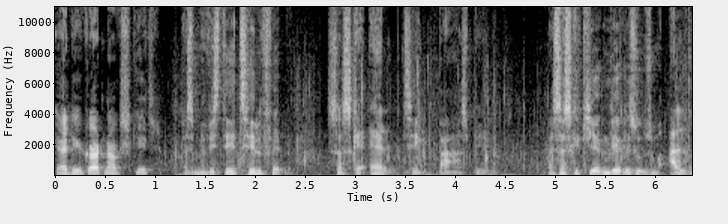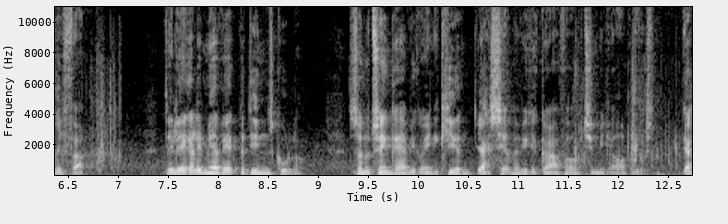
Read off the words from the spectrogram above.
Ja, det er godt nok skidt. Altså, men hvis det er tilfældet, så skal alting bare spille. Altså, så skal kirken virkelig se ud som aldrig før. Det lægger lidt mere vægt på dine skuldre. Så nu tænker jeg, at vi går ind i kirken Ja. og ser, hvad vi kan gøre for at optimere oplevelsen. Ja,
